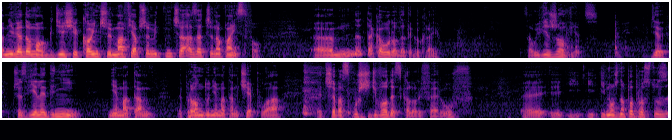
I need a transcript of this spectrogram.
Tam nie wiadomo, gdzie się kończy mafia przemytnicza, a zaczyna państwo. No, taka uroda tego kraju. cały wieżowiec, gdzie przez wiele dni nie ma tam prądu, nie ma tam ciepła. E, Trzeba spuścić wodę z kaloryferów e, i, i, i można po prostu z, y,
